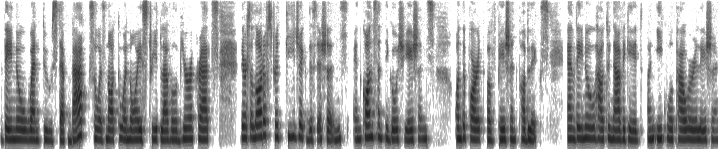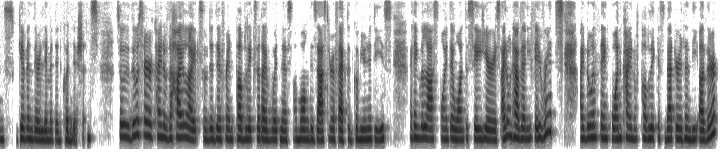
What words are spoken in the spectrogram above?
They know when to step back so as not to annoy street level bureaucrats. There's a lot of strategic decisions and constant negotiations on the part of patient publics and they know how to navigate unequal power relations given their limited conditions. So, those are kind of the highlights of the different publics that I've witnessed among disaster affected communities. I think the last point I want to say here is I don't have any favorites. I don't think one kind of public is better than the other.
